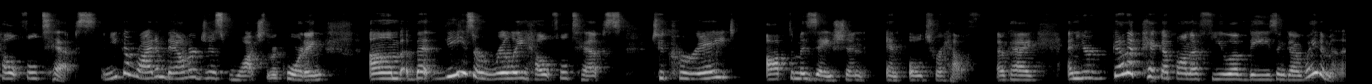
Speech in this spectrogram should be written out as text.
helpful tips, and you can write them down or just watch the recording. Um, but these are really helpful tips to create optimization and ultra health. Okay. And you're going to pick up on a few of these and go, wait a minute,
